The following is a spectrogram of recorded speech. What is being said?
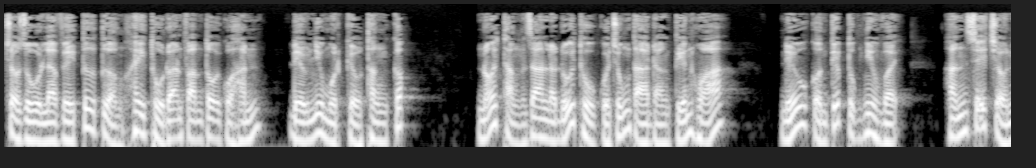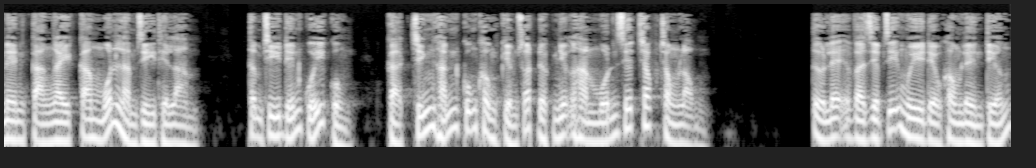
Cho dù là về tư tưởng hay thủ đoạn phạm tội của hắn, đều như một kiểu thăng cấp. Nói thẳng ra là đối thủ của chúng ta đang tiến hóa. Nếu còn tiếp tục như vậy, hắn sẽ trở nên càng ngày càng muốn làm gì thì làm. Thậm chí đến cuối cùng, cả chính hắn cũng không kiểm soát được những ham muốn giết chóc trong lòng. Tử lệ và Diệp Dĩ Nguy đều không lên tiếng,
